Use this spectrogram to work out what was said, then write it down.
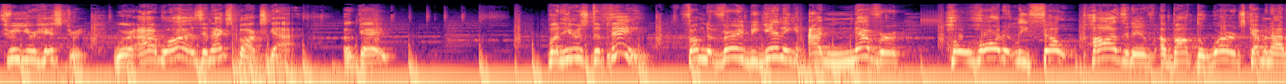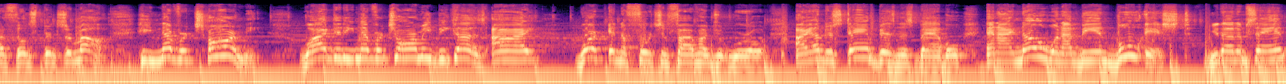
three year history where I was an Xbox guy. Okay. But here's the thing from the very beginning, I never wholeheartedly felt positive about the words coming out of Phil Spencer's mouth. He never charmed me. Why did he never charm me? Because I work in the Fortune 500 world. I understand business babble, and I know when I'm being bullished. You know what I'm saying?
